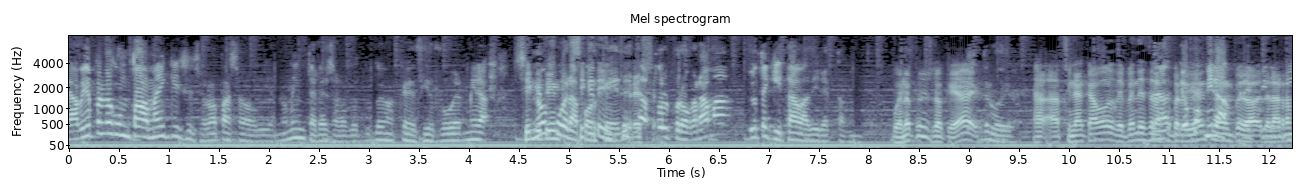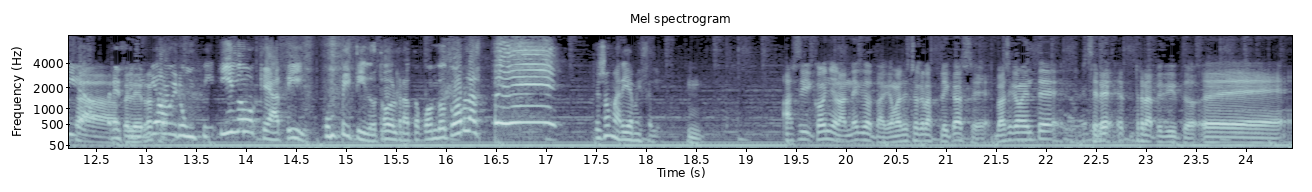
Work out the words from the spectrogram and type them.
Le había preguntado a Mikey si se lo ha pasado bien. No me interesa lo que tú tengas que decir, Rubén. Mira, Sí si no te fuera sí te porque editas todo el programa, yo te quitaba directamente. Bueno, pero es lo que hay. Te lo digo. Al, al fin y al cabo, dependes de la supervivencia mira, de la raza pelirroja. oír un pitido que a ti. Un pitido todo el rato. Cuando tú hablas, ¡pi! Eso me haría muy feliz. Mm. Ah, sí, coño, la anécdota que me has dicho que la explicase. Básicamente, seré rapidito. Eh,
